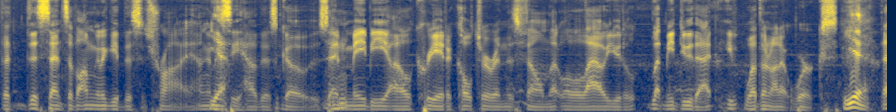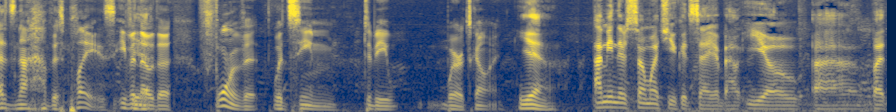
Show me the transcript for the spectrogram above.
That this sense of I'm going to give this a try. I'm going to Yeah. see how this goes, Mhm. and maybe I'll create a culture in this film that will allow you to let me do that, e- whether or not it works. Yeah. That is not how this plays, even Yeah. though the form of it would seem to be where it's going. Yeah. I mean, there's so much you could say about EO, uh, but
